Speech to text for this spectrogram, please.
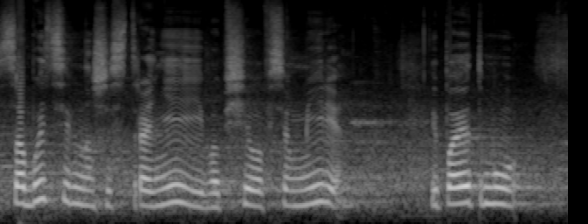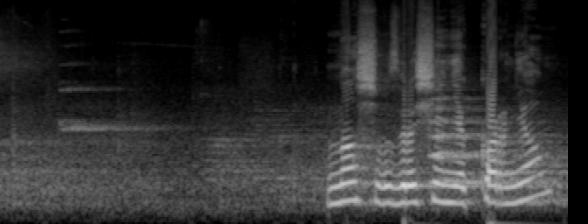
событий в нашей стране и вообще во всем мире. И поэтому наше возвращение к корням –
